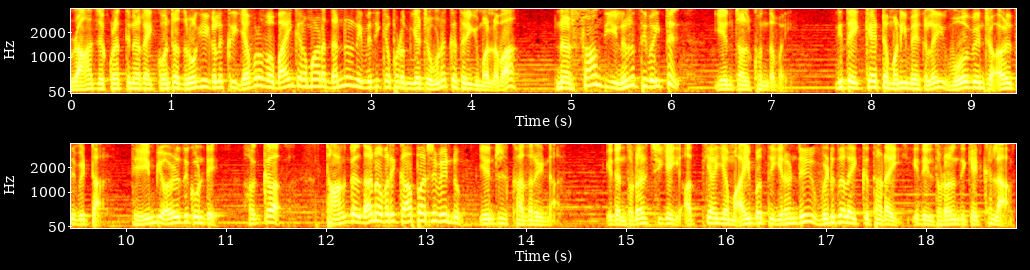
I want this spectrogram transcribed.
ராஜ குலத்தினரை கொன்ற துரோகிகளுக்கு எவ்வளவு பயங்கரமான தண்டனை விதிக்கப்படும் என்று உனக்கு தெரியும் அல்லவா நற்சாந்தியை நிறுத்தி வைத்து என்றாள் குந்தவை. இதை கேட்ட மணிமேகலை ஓவென்று அழுது விட்டாள் தேம்பி அழுது கொண்டே அக்கா தாங்கள் தான் அவரை காப்பாற்ற வேண்டும் என்று கதறினார் இதன் தொடர்ச்சியை அத்தியாயம் ஐம்பத்தி இரண்டு விடுதலைக்கு தடை. இதில் தொடர்ந்து கேட்கலாம்.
